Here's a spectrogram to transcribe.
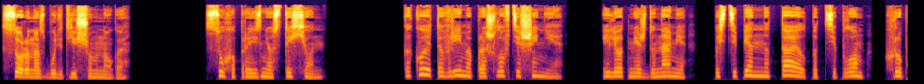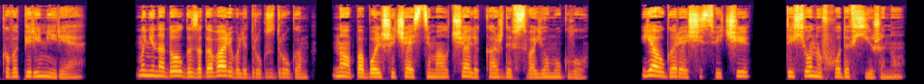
ссор у нас будет еще много», — сухо произнес Тэхён. Какое-то время прошло в тишине, и лед между нами постепенно таял под теплом хрупкого перемирия. Мы ненадолго заговаривали друг с другом, но по большей части молчали каждый в своем углу. Я у горящей свечи, Тэхён у входа в хижину.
